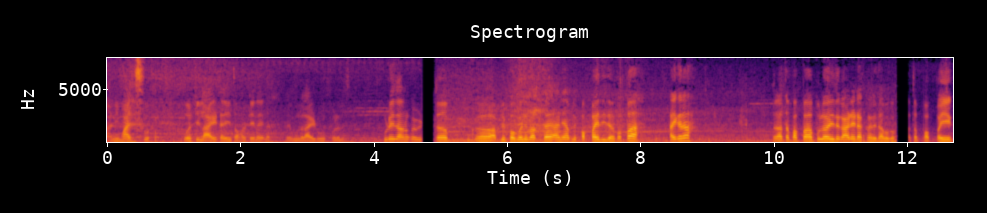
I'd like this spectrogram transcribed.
आणि माझ्या वरती लाइट आहे इथं हॉटेल आहे ना त्यामुळे लाइट वर पडत असते पुढे जाऊ नका तर आपले पगोनी पगोली बघताय आणि आपले पप्पा आहे तिथं पप्पा काय करा. तर आता पप्पा पुलावर इथं गाड्या टाकणार आहेत. बघा. आता पप्पा एक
